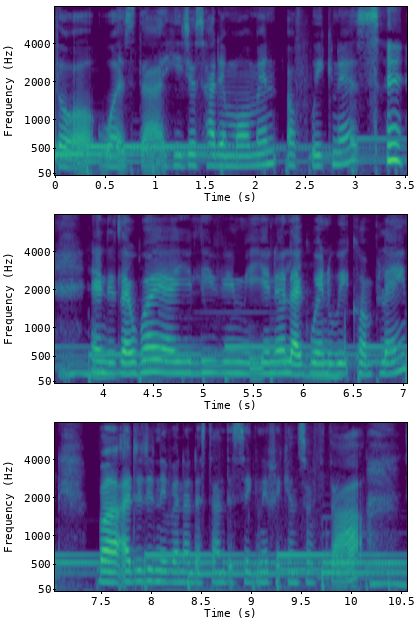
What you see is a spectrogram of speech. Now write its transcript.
thought was that he just had a moment of weakness and he's like, Why are you leaving me? You know, like when we complain. But I didn't even understand the significance of that.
